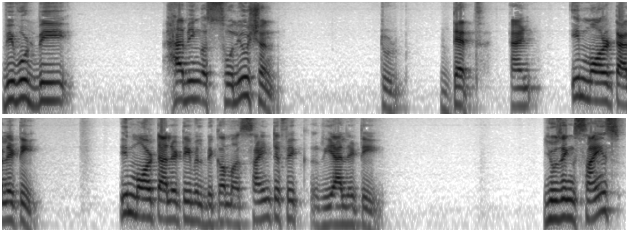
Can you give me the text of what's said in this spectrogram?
we would be having a solution to death and immortality. Immortality will become a scientific reality. Using science,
